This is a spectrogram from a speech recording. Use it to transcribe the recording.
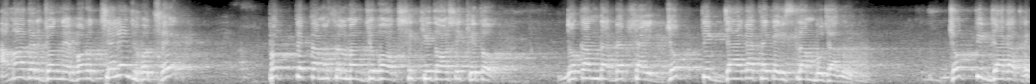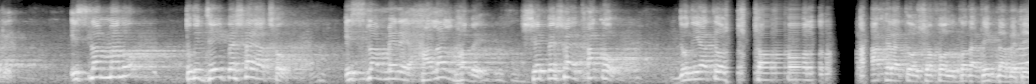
আমাদের জন্য বড় চ্যালেঞ্জ হচ্ছে প্রত্যেকটা মুসলমান যুবক, শিক্ষিত, অশিক্ষিত, দোকানদার, ব্যবসায়ী, যৌক্তিক জায়গা থেকে ইসলাম বুঝানো। যৌক্তিক জায়গা থেকে। ইসলাম মানো, তুমি যেই পেশায় আছো, ইসলাম মেনে হালাল ভাবে সে পেশায় থাকো। দুনিয়াতেও সফল, আখেরাতেও সফল, কথা ঠিক না বেটে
